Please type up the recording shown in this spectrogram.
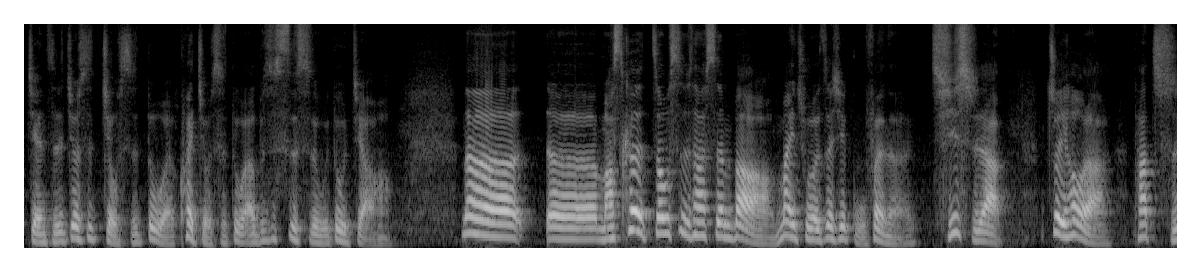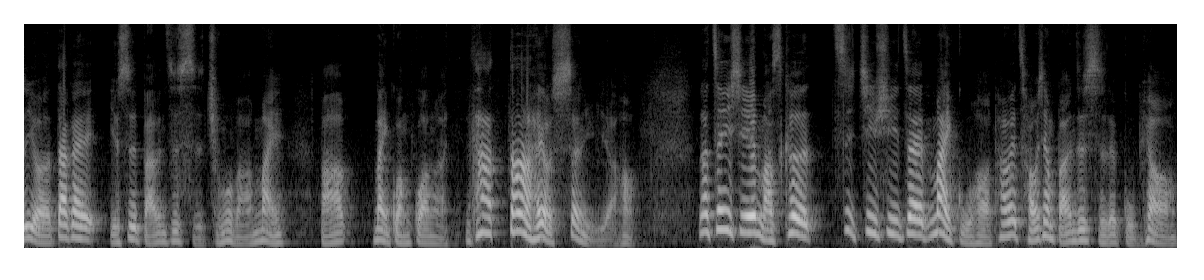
简直就是九十度啊，快九十度，而不是四十五度角哈。那呃，马斯克周四他申报啊，卖出了这些股份呢，其实啊，最后啊，他持有大概也是百分之十，全部把它卖，把它卖光光啊。他当然还有剩余啊哈。那这一些马斯克继继续在卖股哈，他会朝向百分之十的股票哦。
